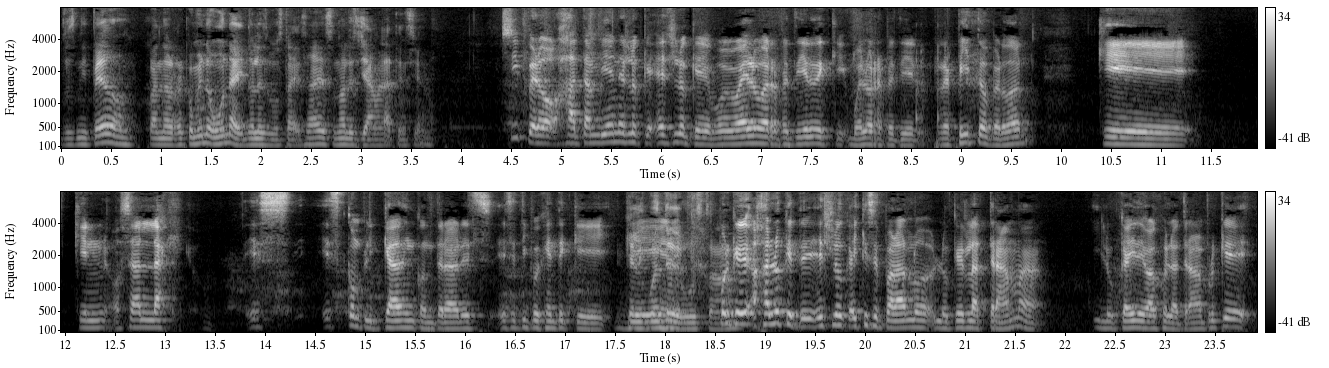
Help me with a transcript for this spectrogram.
pues ni pedo. Cuando recomiendo una y no les gusta, ¿sabes? No les llama la atención. Sí, pero ajá, también es lo que es lo que vuelvo a repetir de que vuelvo a repetir, repito, perdón, que que o sea, la es es complicado encontrar es, ese tipo de gente que Que le encuentre el gusto, ¿no? Porque ajá, lo que te- es lo que hay que separar lo, lo que es la trama y lo que hay debajo de la trama, porque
